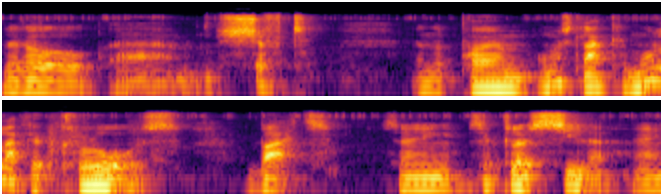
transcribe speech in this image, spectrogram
little um, shift in the poem, almost like, more like a clause, but saying it's a clausula, eh?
